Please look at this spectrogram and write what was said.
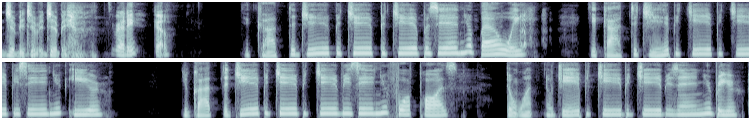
Jibby Jibby Jibby. Ready? Go. You got the jibby jibby jibbers in your belly. You got the jibby jibby jibbies in your ear. You got the jibby jibby jibbies in your forepaws. Don't want no jibby jibby jibbies in your beer.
